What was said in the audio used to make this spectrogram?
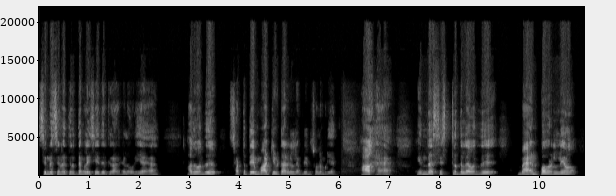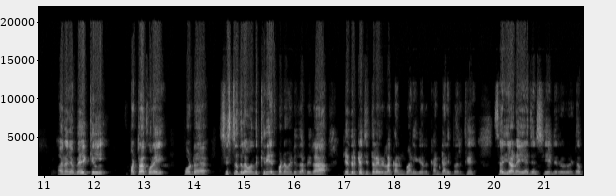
சின்ன சின்ன திருத்தங்களை செய்திருக்கிறார்கள் ஒழிய அது வந்து சட்டத்தை மாற்றி விட்டார்கள் அப்படின்னு சொல்ல முடியாது. ஆக இந்த சிஸ்டத்தில் வந்து மேன் பவர்லேயும் என்னங்க வெஹிக்கிள் பற்றாக்குறை போன்ற சிஸ்டத்தில் வந்து கிரியேட் பண்ண வேண்டியது அப்படின்னா எதிர்க்கட்சி தலைவர்கள்லாம் கண்காணிக்கிற கண்காணிப்பதற்கு சரியான ஏஜென்சியை நிறுவ வேண்டும்.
